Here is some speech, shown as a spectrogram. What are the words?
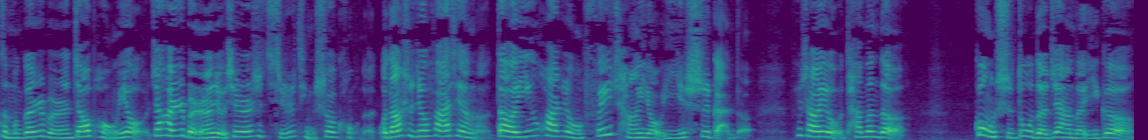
怎么跟日本人交朋友，加上日本人有些人是其实挺社恐的。我当时就发现了，到樱花这种非常有仪式感的、非常有他们的共识度的这样的一个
